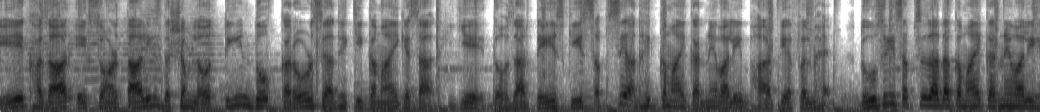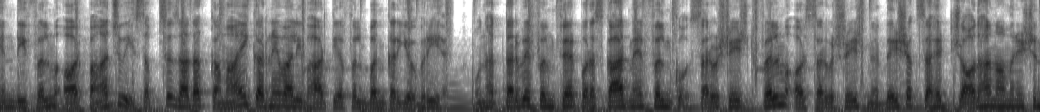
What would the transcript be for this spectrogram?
एक हज़ार एक सौ अड़तालीस दशमलव तीन दो करोड़ से अधिक की कमाई के साथ ये 2023 की सबसे अधिक कमाई करने वाली भारतीय फ़िल्म है। दूसरी सबसे ज़्यादा कमाई करने वाली हिंदी फ़िल्म और पांचवी सबसे ज़्यादा कमाई करने वाली भारतीय फ़िल्म बनकर ये उभरी है। उनहत्तरवे फ़िल्म फेयर पुरस्कार में फ़िल्म को सर्वश्रेष्ठ फ़िल्म और सर्वश्रेष्ठ निर्देशक सहित चौदह नॉमिनेशन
